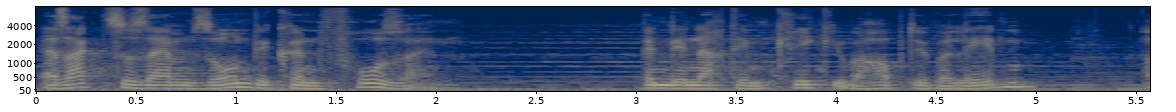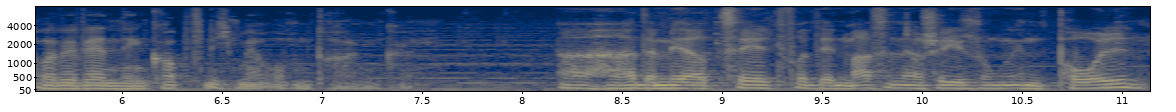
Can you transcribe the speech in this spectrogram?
Er sagt zu seinem Sohn, wir können froh sein, wenn wir nach dem Krieg überhaupt überleben, aber wir werden den Kopf nicht mehr oben tragen können. Er mir erzählt von den Massenerschießungen in Polen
